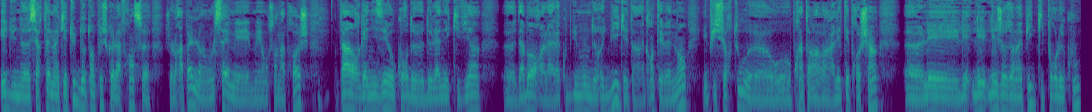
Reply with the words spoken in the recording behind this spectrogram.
et d'une certaine inquiétude, d'autant plus que la France, je le rappelle, on le sait, mais, mais on s'en approche, va organiser au cours de, de l'année qui vient euh, d'abord la, Coupe du Monde de rugby, qui est un grand événement, et puis surtout euh, au, printemps, enfin, à l'été prochain, euh, les, les, Jeux Olympiques, qui pour le coup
